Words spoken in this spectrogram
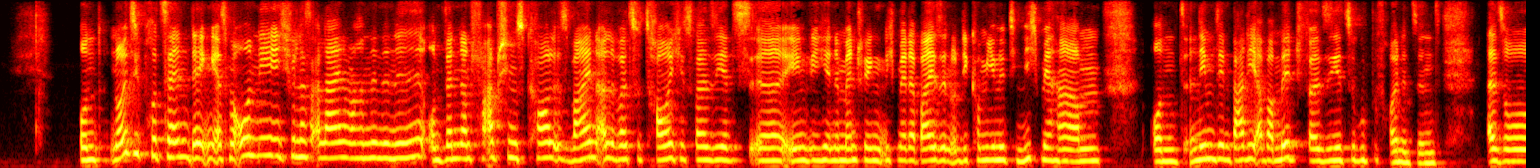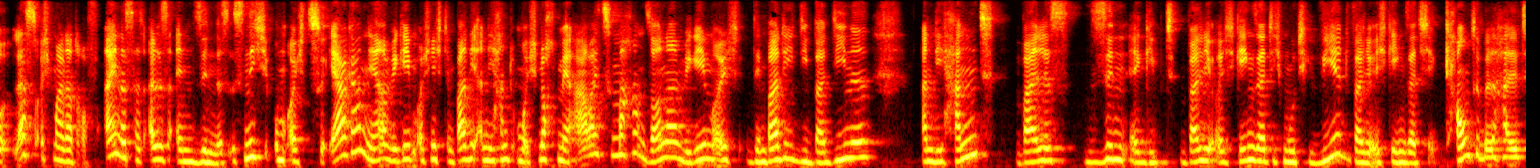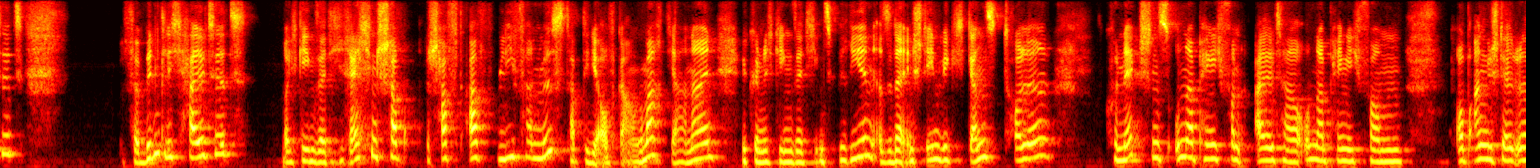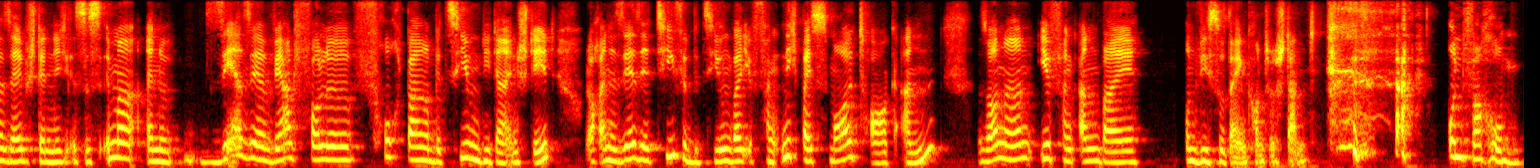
Und 90 Prozent denken erstmal, oh nee, ich will das alleine machen. Nee, nee, nee. Und wenn dann Verabschiedungscall ist, weinen alle, weil es zu so traurig ist, weil sie jetzt äh, irgendwie hier in dem Mentoring nicht mehr dabei sind und die Community nicht mehr haben und nehmen den Buddy aber mit, weil sie jetzt so gut befreundet sind. Also lasst euch mal darauf ein, das hat alles einen Sinn. Das ist nicht, um euch zu ärgern, ja, wir geben euch nicht den Buddy an die Hand, um euch noch mehr Arbeit zu machen, sondern wir geben euch den Buddy, die Badine an die Hand, weil es Sinn ergibt, weil ihr euch gegenseitig motiviert, weil ihr euch gegenseitig accountable haltet, verbindlich haltet, euch gegenseitig Rechenschaft abliefern müsst. Habt ihr die Aufgaben gemacht? Ja, nein. Wir können euch gegenseitig inspirieren. Also da entstehen wirklich ganz tolle Connections unabhängig von Alter, unabhängig vom ob angestellt oder selbstständig, ist es immer eine sehr, sehr wertvolle, fruchtbare Beziehung, die da entsteht. Und auch eine sehr, sehr tiefe Beziehung, weil ihr fangt nicht bei Smalltalk an, sondern ihr fangt an bei, und wie ist so dein Kontostand? und warum?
